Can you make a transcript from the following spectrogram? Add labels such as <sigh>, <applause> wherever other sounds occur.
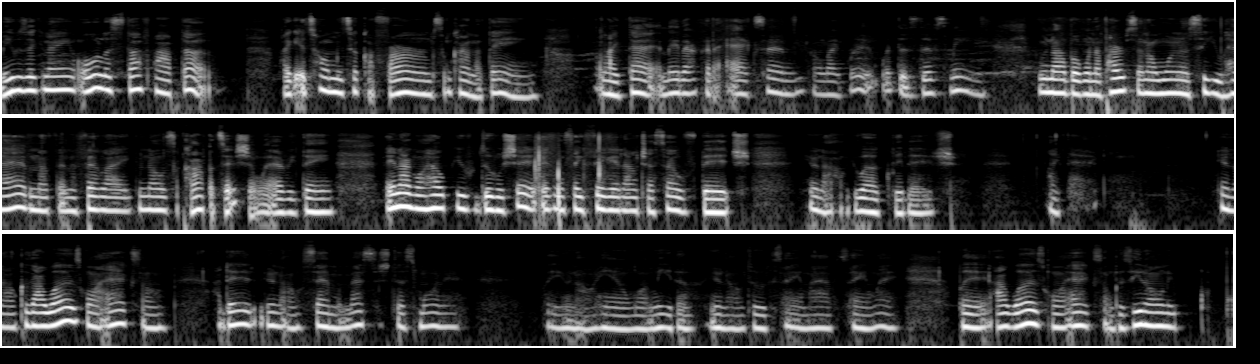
music name, all this stuff popped up. Like it told me to confirm some kind of thing like that. And maybe I could have asked him, you know, like what what does this mean? You know, but when a person don't want to see you have nothing and feel like, you know, it's a competition with everything, they're not going to help you do shit. They're going to say, figure it out yourself, bitch. You know, you ugly bitch. Like that. You know, because I was going to ask him. I did, you know, send him a message this morning. But, you know, he didn't want me to, you know, do the same. I have the same way. But I was going to ask him because he the only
